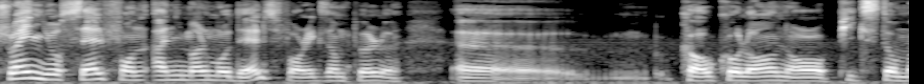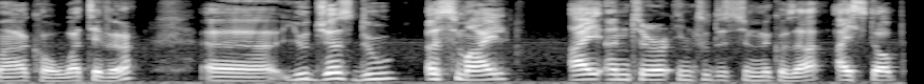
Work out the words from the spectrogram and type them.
train yourself on animal models, for example, uh, cow colon or pig stomach or whatever. Uh, you just do a smile. I enter into the submucosa. I stop.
